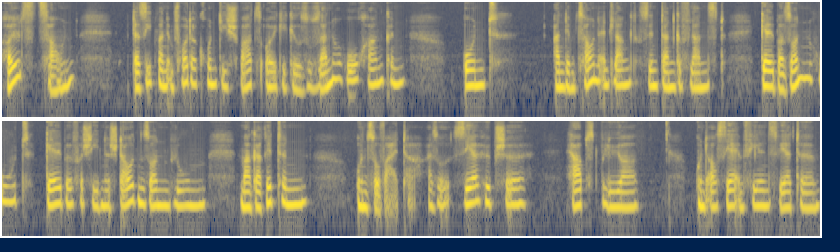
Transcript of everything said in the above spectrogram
Holzzaun. Da sieht man im Vordergrund die schwarzäugige Susanne hochranken und an dem Zaun entlang sind dann gepflanzt gelber Sonnenhut, gelbe verschiedene Staudensonnenblumen, Margariten und so weiter. Also sehr hübsche Herbstblüher und auch sehr empfehlenswerte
